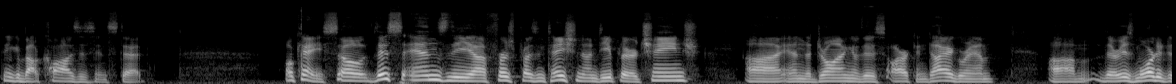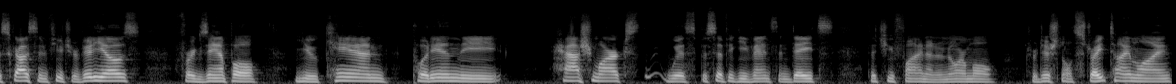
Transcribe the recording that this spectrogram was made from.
think about causes instead. Okay, so this ends the uh, first presentation on deep layer change uh, and the drawing of this arc and diagram. Um, there is more to discuss in future videos. For example, you can put in the hash marks with specific events and dates that you find on a normal traditional straight timeline.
